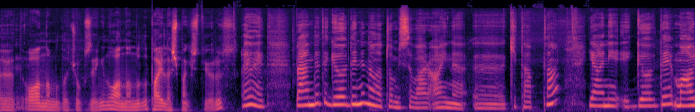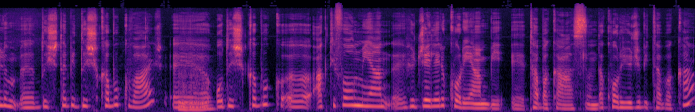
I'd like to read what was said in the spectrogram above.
Evet o anlamda da çok zengin. O anlamda da paylaşmak istiyoruz. Evet, bende de gövdenin anatomisi var aynı e, kitapta. Yani e, gövde malum e, dışta bir dış kabuk var. E, o dış kabuk e, aktif olmayan e, hücreleri koruyan bir e, tabaka aslında, koruyucu bir tabaka.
